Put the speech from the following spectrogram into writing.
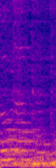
corazón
